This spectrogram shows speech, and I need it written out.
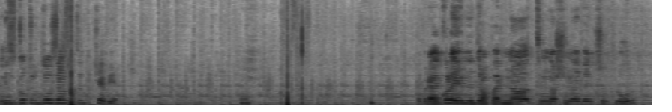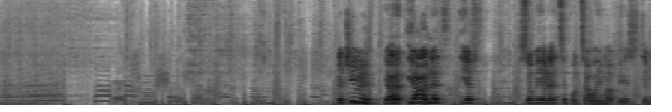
Jest gotów do zemsty do ciebie. Dobra, kolejny dropper na tym naszym największym flur. Lecimy! Ja, ja, lec, ja sobie lecę po całej mapie z tym,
